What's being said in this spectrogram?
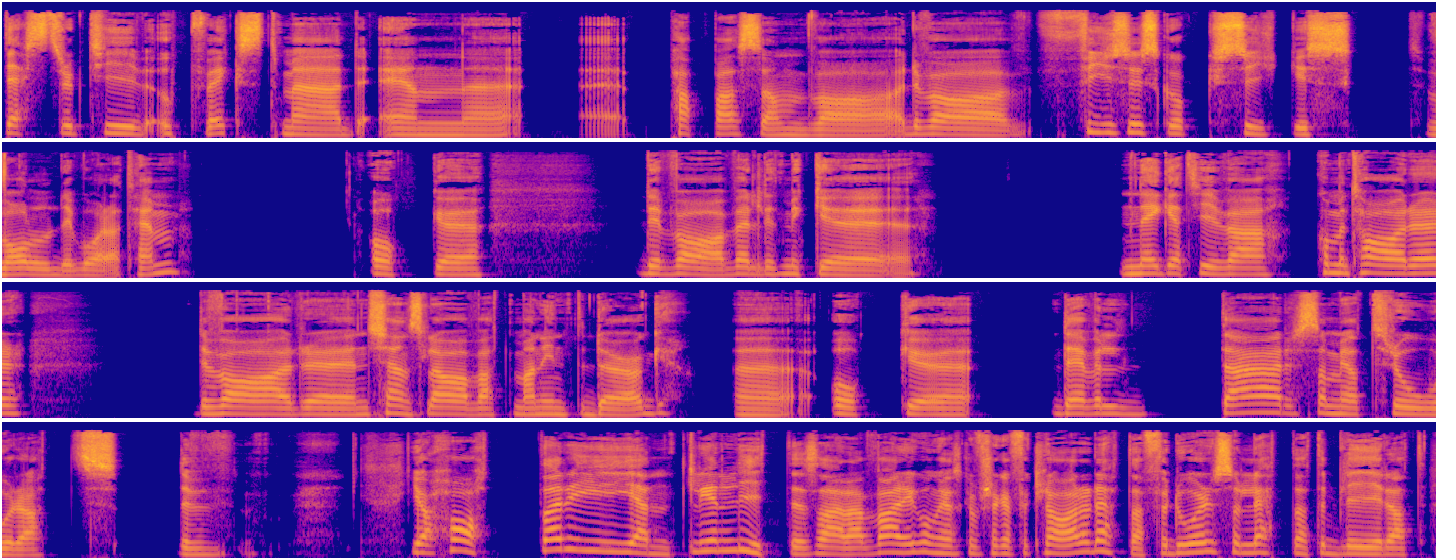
destruktiv uppväxt med en eh, pappa som var, det var fysiskt och psykiskt våld i vårat hem. Och eh, det var väldigt mycket negativa kommentarer. Det var en känsla av att man inte dög. Och det är väl där som jag tror att det, jag hatar fattar egentligen lite så här varje gång jag ska försöka förklara detta för då är det så lätt att det blir att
